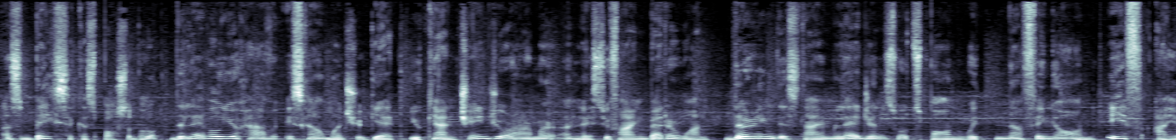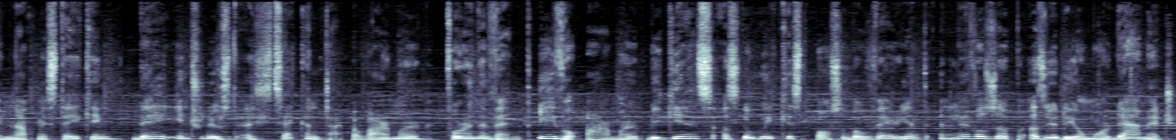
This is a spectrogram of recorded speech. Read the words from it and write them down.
as basic as possible, the level you have is how much you get. You can't change your armor unless you find better one. During this time legends would spawn with with nothing on. If I am not mistaken, they introduced a second type of armor for an event. Evo armor begins as the weakest possible variant and levels up as you deal more damage.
